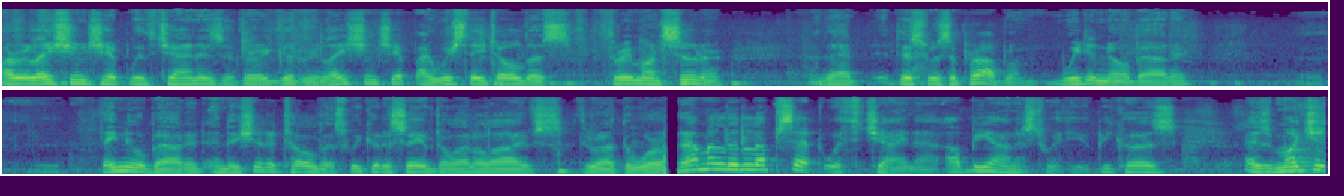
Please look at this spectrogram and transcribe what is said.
our relationship with China is a very good relationship. I wish they told us three months sooner that this was a problem. We didn't know about it. Uh, they knew about it, and they should have told us. We could have saved a lot of lives throughout the world. But I'm a little upset with China, I'll be honest with you, because as much as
